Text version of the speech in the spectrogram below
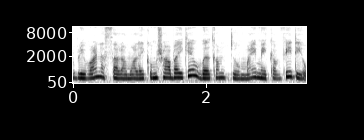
এভরিওয়ান আসসালামু আলাইকুম সবাইকে। Welcome to my makeup video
